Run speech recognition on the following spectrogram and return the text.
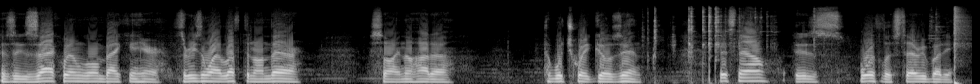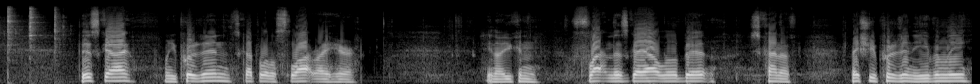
is exactly I'm going back in here. It's the reason why I left it on there so I know how to, to which way it goes in. This now is worthless to everybody. This guy, when you put it in, it's got the little slot right here. You know, you can flatten this guy out a little bit. Just kind of make sure you put it in evenly.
